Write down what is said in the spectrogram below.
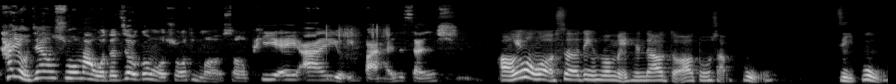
他有这样说吗？我的只有跟我说什么什么 PAI 有一百还是三十哦，因为我有设定说每天都要走到多少步，几步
